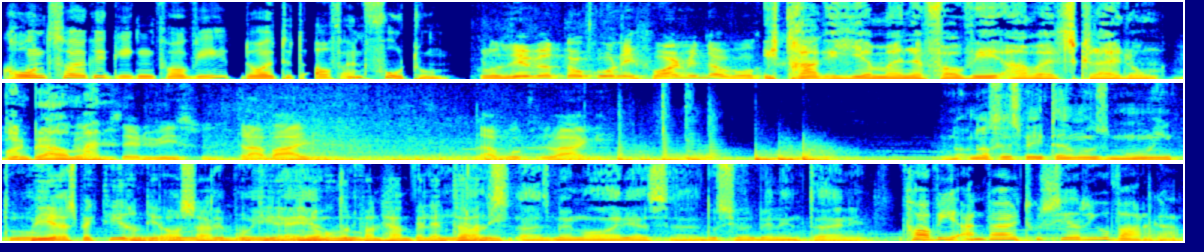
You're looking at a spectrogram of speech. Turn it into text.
Kronzeuge gegen VW, deutet auf ein Foto. Ich trage hier meine VW-Arbeitskleidung, den Blaumann. Wir respektieren die Aussagen und die Erinnerungen von Herrn Bellentani. VW-Anwalt Tucherio Varga.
